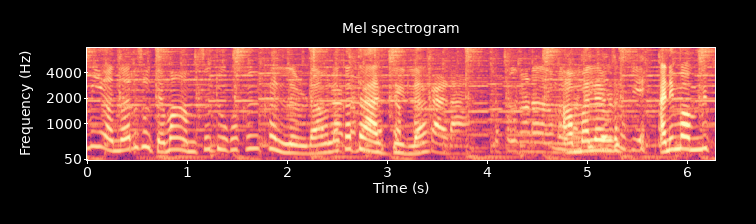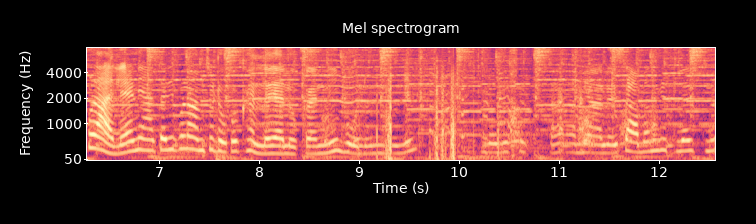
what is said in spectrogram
मी येणारच होते मग आमचं डोकं काही खाल्लं एवढं. आम्हाला का त्रास दिला? आम्हाला एवढं आणि मम्मी पण आले आणि आता पण आमचं डोकं खाल्लं या लोकांनी. बोलून बोलून. बघू शकता. आम्ही आलोय. सामान घेतलंच ना?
